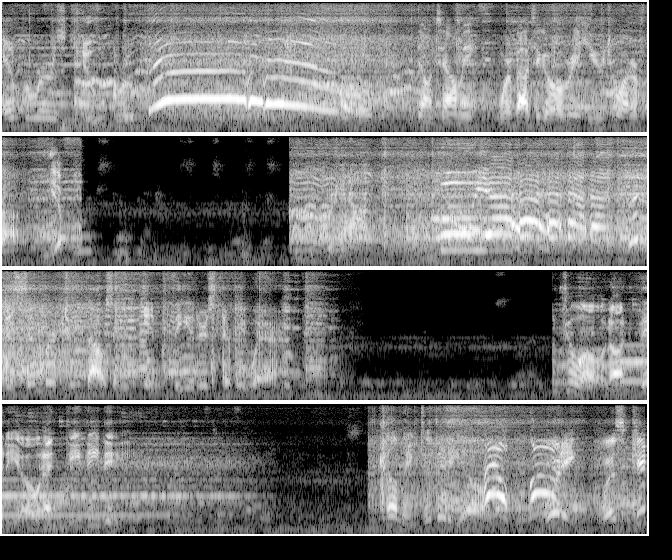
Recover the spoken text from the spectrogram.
Emperor's New Groove. Don't tell me. We're about to go over a huge waterfall. Yep. Bring it on. Booyah! December 2000 in theaters everywhere. To own on video and DVD. Coming to video. Woody, where's Kid?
